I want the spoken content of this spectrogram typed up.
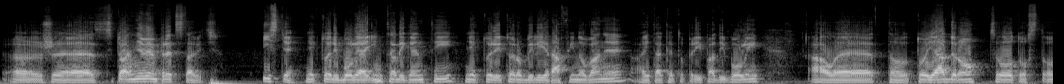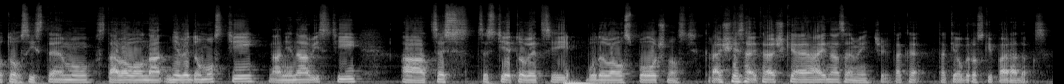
e, že si to ani neviem predstaviť Isté, niektorí boli aj inteligentní, niektorí to robili rafinovane, aj takéto prípady boli, ale to, to jadro celého toho, toho systému stávalo na nevedomosti, na nenávisti a cez, cez tieto veci budovalo spoločnosť. Krajšie zajtrajšie aj na Zemi, čiže také, taký obrovský paradox.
